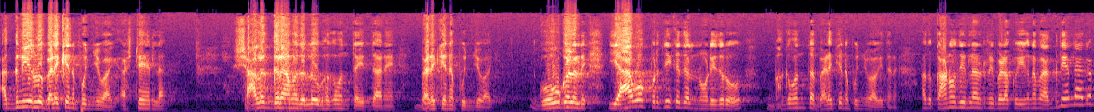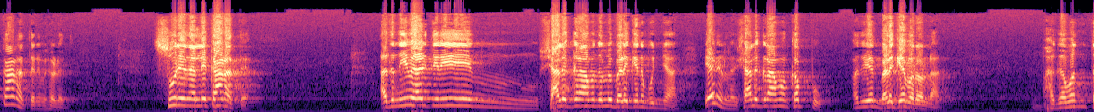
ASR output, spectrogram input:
ಅಗ್ನಿಯಲ್ಲೂ ಬೆಳಕಿನ ಪುಂಜವಾಗಿ. ಅಷ್ಟೇ ಅಲ್ಲ. ಶಾಲಗ್ರಾಮದಲ್ಲೂ ಭಗವಂತ ಇದ್ದಾನೆ, ಬೆಳಕಿನ ಪುಂಜವಾಗಿ. ಗೋವುಗಳಲ್ಲಿ ಯಾವ ಪ್ರತೀಕದಲ್ಲಿ ನೋಡಿದರೂ ಭಗವಂತ ಬೆಳಕಿನ ಪುಂಜವಾಗಿದ್ದಾನೆ ಅದು ಕಾಣೋದಿಲ್ಲ ಅಲ್ರಿ ಬೆಳಕು. ಈಗ ನಮಗೆ ಅಗ್ನಿಯಲ್ಲಿ ಆದರೆ ಕಾಣುತ್ತೆ ನಿಮ್ಗೆ ಹೇಳೋದು. ಸೂರ್ಯನಲ್ಲಿ ಕಾಣತ್ತೆ. ಅದು ನೀವು ಹೇಳ್ತೀರಿ ಶಾಲಿಗ್ರಾಮದಲ್ಲೂ ಬೆಳಕಿನ ಪುಣ್ಯ. ಏನಿಲ್ಲ, ಶಾಲಿಗ್ರಾಮ ಕಪ್ಪು. ಅದು ಏನು ಬೆಳಕೇ ಬರೋಲ್ಲ. ಭಗವಂತ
